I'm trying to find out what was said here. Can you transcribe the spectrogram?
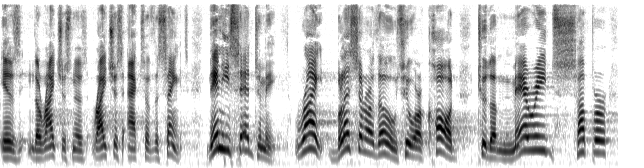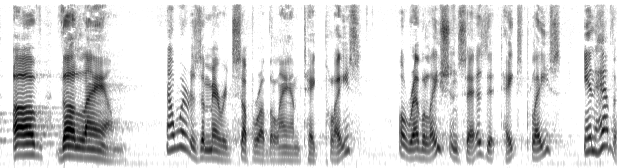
is the righteousness, righteous acts of the saints. Then he said to me, Right, blessed are those who are called to the marriage supper of the Lamb. Now, where does the marriage supper of the Lamb take place? Well, Revelation says it takes place in heaven.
